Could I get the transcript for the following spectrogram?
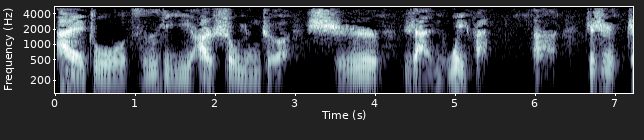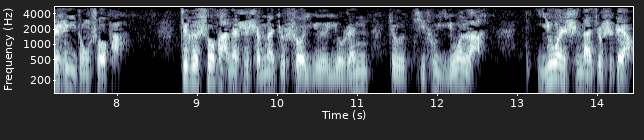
爱着自利而受用者，实然未犯啊。这是这是一种说法。这个说法呢是什么？就是说有有人就提出疑问了。疑问是呢，就是这样。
